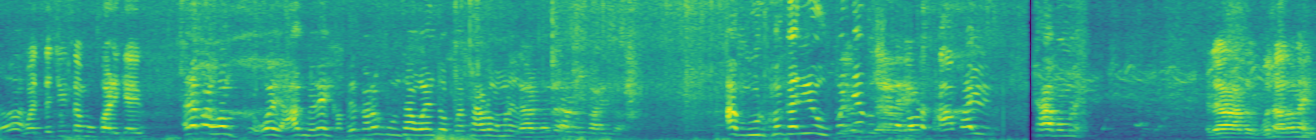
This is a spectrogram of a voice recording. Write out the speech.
હા. વન તો ઉપાડી ગયા અરે પણ ઓમ ઓય હાથ મેલે ખભે કરો ગુંસા હોય ને તો પછાડો હમણાં. આ મૂર્ખો કરી ઉપર કે થાપ આવી હમણે. એટલે આ તો ઊભો થતો નહીં.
